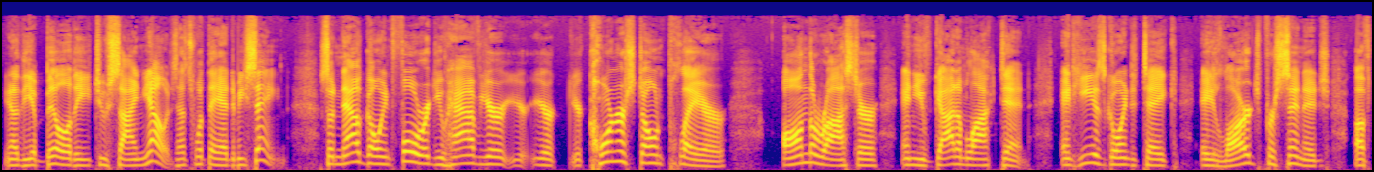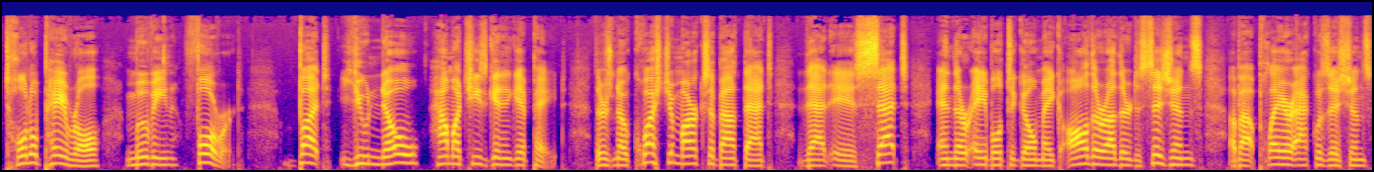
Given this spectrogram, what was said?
you know, the ability to sign Yelich?" That's what they had to be saying. So now going forward, you have your your your, your cornerstone player on the roster and you've got him locked in. And he is going to take a large percentage of total payroll moving forward. But you know how much he's going to get paid. There's no question marks about that. That is set, and they're able to go make all their other decisions about player acquisitions,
